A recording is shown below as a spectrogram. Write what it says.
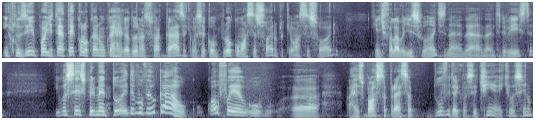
Inclusive, pode ter até colocar um carregador na sua casa que você comprou como acessório, porque é um acessório, que a gente falava disso antes né, da, da entrevista. E você experimentou e devolveu o carro. Qual foi o, a, a resposta para essa dúvida que você tinha? É que você não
